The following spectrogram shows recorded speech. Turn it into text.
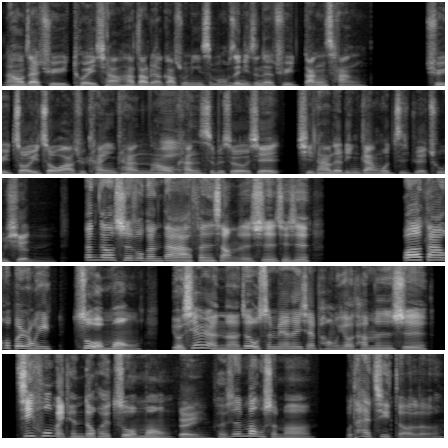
然后再去推敲他到底要告诉你什么，或是你真的去当场去走一走啊，去看一看，然后看是不是有一些其他的灵感或直觉出现。嗯。刚刚师傅跟大家分享的是，其实不知道大家会不会容易做梦。有些人呢，就我身边的一些朋友，他们是几乎每天都会做梦，对，可是梦什么不太记得了，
